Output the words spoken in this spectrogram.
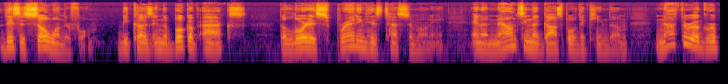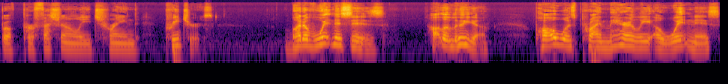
This is so wonderful because in the book of Acts, the Lord is spreading His testimony and announcing the gospel of the kingdom not through a group of professionally trained preachers, but of witnesses. Hallelujah. Paul was primarily a witness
